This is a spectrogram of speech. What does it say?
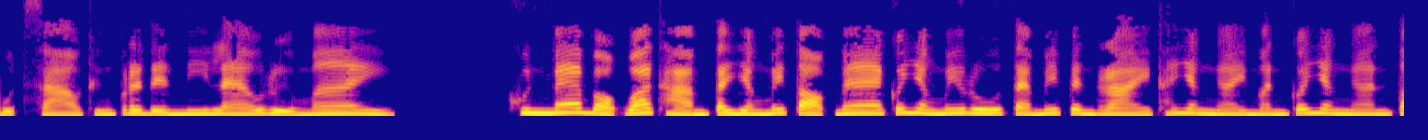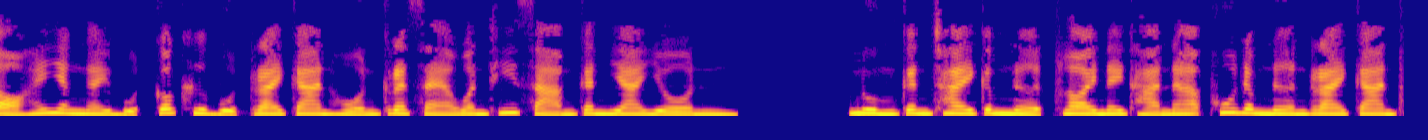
บุตรสาวถึงประเด็นนี้แล้วหรือไม่ คุณแม่บอกว่าถามแต่ยังไม่ตอบแม่ก็ยังไม่รู้แต่ไม่เป็นไร ถ้ายังไงมันก็ยังงั้นต่อให้ยังไงบุตรก็คือบุตรรายการโหนกระแสวันที่3กันยายน หนุ่มกัญชัยกำเนิดพลอยในฐานะผู้ดำเนินรายการผ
